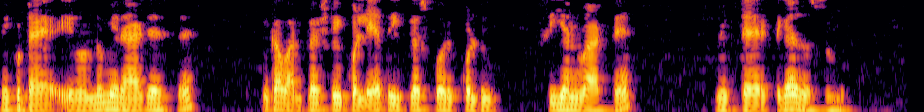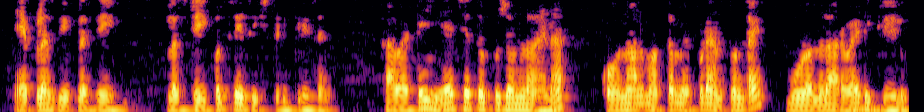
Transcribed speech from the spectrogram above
మీకు డై ఈ రెండు మీరు యాడ్ చేస్తే ఇంకా one plus two equal A three plus four equal to C అని వాడితే మీకు డైరెక్ట్గా అది వస్తుంది. A plus B plus E plus D equal three sixty degrees అని. కాబట్టి ఏ చతుర్భుజంలో అయినా కోణాలు మొత్తం ఎప్పుడు ఎంత ఉంటాయి మూడు వందల అరవై డిగ్రీలు.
